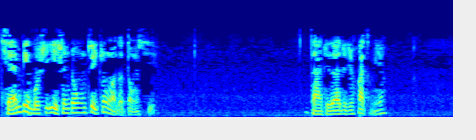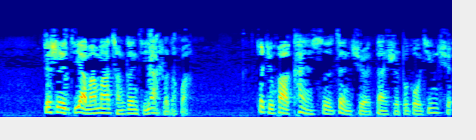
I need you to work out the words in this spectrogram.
钱并不是一生中最重要的东西，大家觉得这句话怎么样？这是吉亚妈妈常跟吉亚说的话。这句话看似正确，但是不够精确。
